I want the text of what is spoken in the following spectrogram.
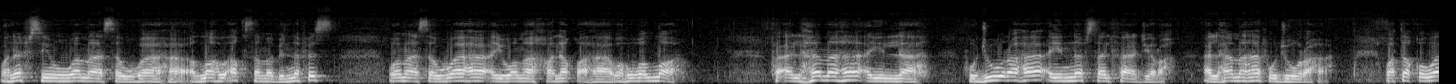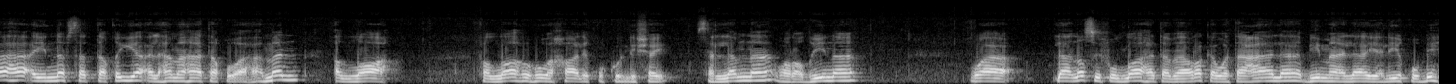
ونفس وما سواها. الله أقسم بالنفس وما سواها أي وما خلقها وهو الله. فألهمها أي الله فجورها أي النفس الفاجرة. ألهمها فجورها. وتقواها أي النفس التقية ألهمها تقواها. من؟ الله. فالله هو خالق كل شيء. سلمنا ورضينا. ولا نصف الله تبارك وتعالى بما لا يليق به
